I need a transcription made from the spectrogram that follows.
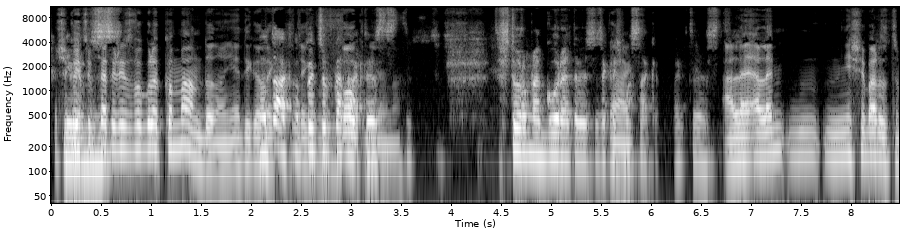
Znaczy, końcówka wiem, z... też jest w ogóle komando, no nie? Tylko no tak, tak no końcówka tak, to jest. No. Szturm na górę to jest, jakaś tak. masakra. Tak? To jest... Ale, ale mnie się bardzo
